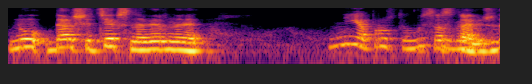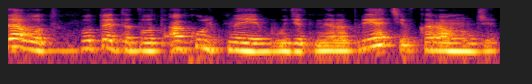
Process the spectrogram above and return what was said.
ну, дальше текст, наверное, Не, я просто выставлю. составишь. Да, вот, вот этот вот оккультное будет мероприятие в Караунде.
